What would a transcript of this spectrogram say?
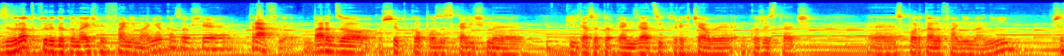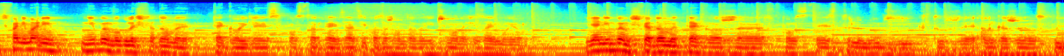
Zwrot, który dokonaliśmy w Fanimanie okazał się trafny. Bardzo szybko pozyskaliśmy kilkaset organizacji, które chciały korzystać e, z portalu Fanimani. Przez Fanimani nie byłem w ogóle świadomy tego, ile jest w Polsce organizacji pozarządowych i czym one się zajmują. Ja nie byłem świadomy tego, że w Polsce jest tylu ludzi, którzy angażują swój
